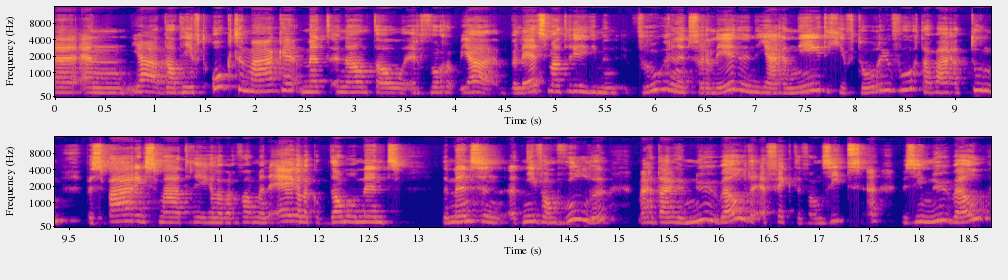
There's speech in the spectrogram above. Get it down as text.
Uh, en ja, dat heeft ook te maken met een aantal ja, beleidsmaatregelen die men vroeger in het verleden, in de jaren negentig, heeft doorgevoerd. Dat waren toen besparingsmaatregelen waarvan men eigenlijk op dat moment de mensen het niet van voelden, maar daar je nu wel de effecten van ziet. We zien nu wel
